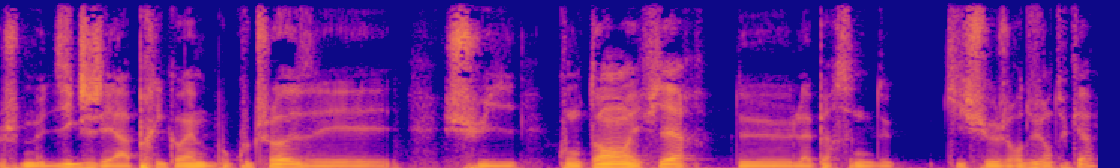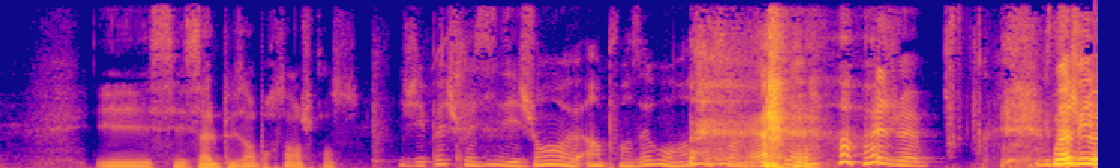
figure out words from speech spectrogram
je me dis que j'ai appris quand même beaucoup de choses et je suis content et fier de la personne de qui je suis aujourd'hui en tout cas. Et c'est ça le plus important, je pense. J'ai pas choisi des gens euh, 1.0 hein, ce soir. Je- Vous, Moi, avez, je-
